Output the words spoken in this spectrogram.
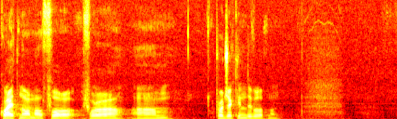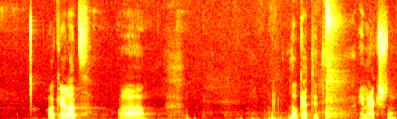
quite normal for, for um, project in development. Okay, let's uh, look at it in action.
